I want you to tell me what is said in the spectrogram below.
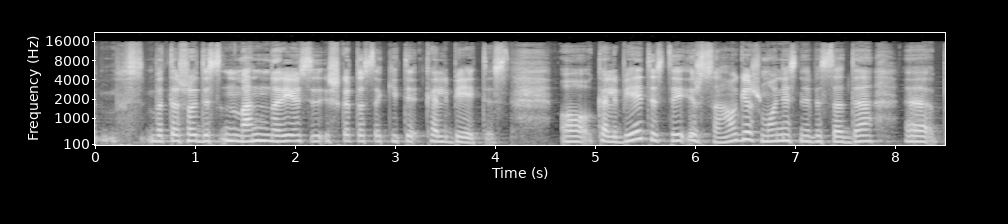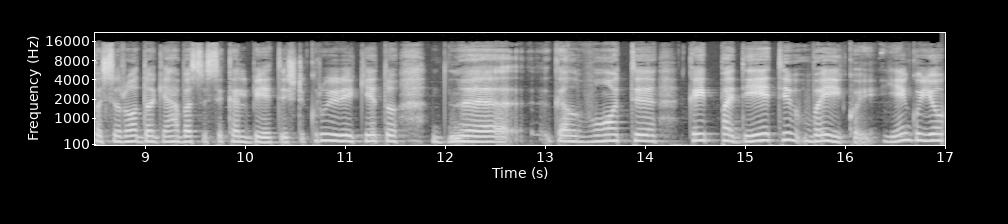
bet tas žodis, man norėjosi iš karto sakyti kalbėtis. O kalbėtis tai ir suaugę žmonės ne visada e, pasirodo geba susikalbėti. Iš tikrųjų, reikėtų e, galvoti, kaip padėti vaikui. Jeigu jau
